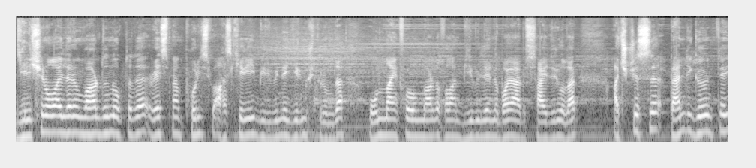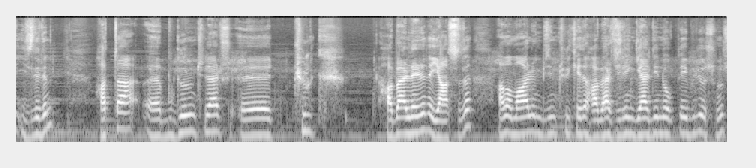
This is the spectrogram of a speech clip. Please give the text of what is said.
Gelişen olayların vardığı noktada resmen polis ve askeri birbirine girmiş durumda. Online forumlarda falan birbirlerine bayağı bir saydırıyorlar. Açıkçası ben de görüntüleri izledim. Hatta e, bu görüntüler e, Türk haberlerine de yansıdı. Ama malum bizim Türkiye'de haberciliğin geldiği noktayı biliyorsunuz.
